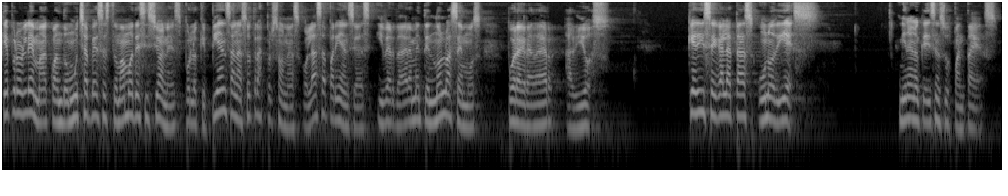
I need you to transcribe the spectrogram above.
¿Qué problema cuando muchas veces tomamos decisiones por lo que piensan las otras personas o las apariencias y verdaderamente no lo hacemos por agradar a Dios? ¿Qué dice Gálatas 1.10? Miren lo que dicen sus pantallas.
